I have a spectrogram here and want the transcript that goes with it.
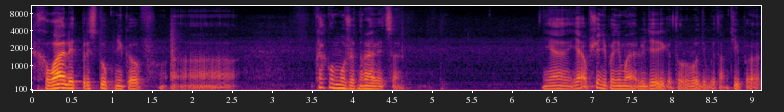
хвалит преступников. Э, как он может нравиться? Я, я вообще не понимаю людей, которые вроде бы там типа,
